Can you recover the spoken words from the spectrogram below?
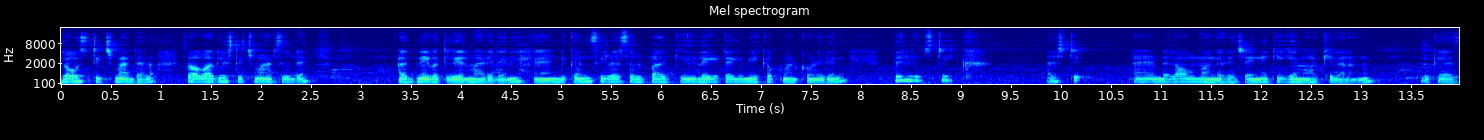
ಬ್ಲೌಸ್ ಸ್ಟಿಚ್ ಮಾಡಿದೆ ಅಲ್ಲ ಸೊ ಅವಾಗಲೇ ಸ್ಟಿಚ್ ಮಾಡಿಸಿದ್ದೆ. ಅದನ್ನೇ ಇವತ್ತು ವೇರ್ ಮಾಡಿದ್ದೇನೆ. ಆ್ಯಂಡ್ ಕನ್ಸೀಲರ್ ಸ್ವಲ್ಪ ಹಾಕಿ ಲೈಟಾಗಿ ಮೇಕಪ್ ಮಾಡ್ಕೊಂಡಿದ್ದೀನಿ. ದೆನ್ ಲಿಪ್ಸ್ಟಿಕ್ ಅಷ್ಟೇ. ಆ್ಯಂಡ್ ಲಾಂಗ್ ಮಂಗಲಿ ಚೈನ್ ನೆಕ್ಕಿಗೇನು ಹಾಕಿಲ್ಲ ನಾನು. ಬಿಕಾಸ್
